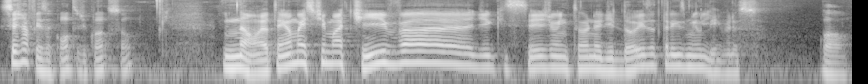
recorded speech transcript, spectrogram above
Você já fez a conta de quantos são? Não, eu tenho uma estimativa de que sejam em torno de 2 a 3 mil livros. Uau.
